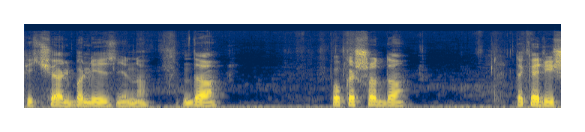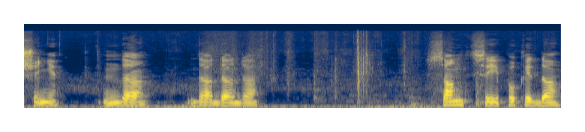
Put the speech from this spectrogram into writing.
Печаль болезненна. Да. Поки що да. Таке рішення. Да. Да, да, да. Санкції поки да.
